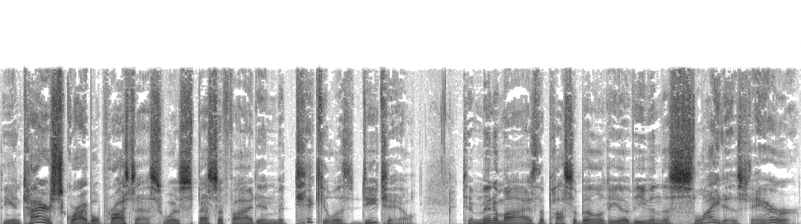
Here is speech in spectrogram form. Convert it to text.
The entire scribal process was specified in meticulous detail to minimize the possibility of even the slightest error.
